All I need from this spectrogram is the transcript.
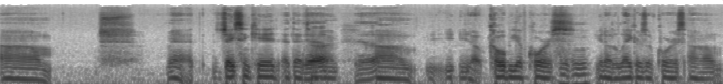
um, man, Jason Kidd at that Yeah, time. yeah. Um, you, you know, Kobe, of course. Mm-hmm. You know, the Lakers, of course. Um,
